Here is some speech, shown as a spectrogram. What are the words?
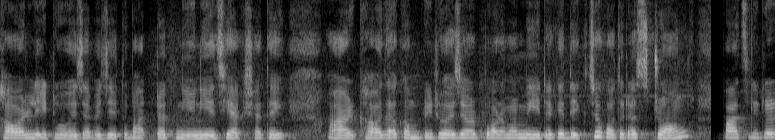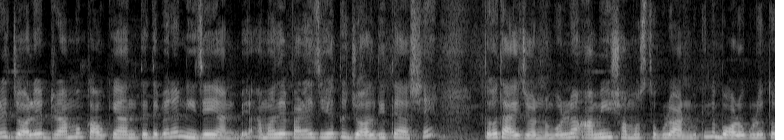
খাওয়ার লেট হয়ে যাবে, যেহেতু ভাত টাত নিয়ে নিয়েছি একসাথেই। আর খাওয়া দাওয়া কমপ্লিট হয়ে যাওয়ার পর আমার মেয়েটাকে দেখছ কতটা স্ট্রং পাঁচ লিটারের জলের ড্রামও কাউকে আনতে দেবে না, নিজেই আনবে। আমাদের পাড়ায় যেহেতু জল দিতে আসে তো তাই জন্য বলল, আমি সমস্তগুলো আনব। কিন্তু বড়গুলো তো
